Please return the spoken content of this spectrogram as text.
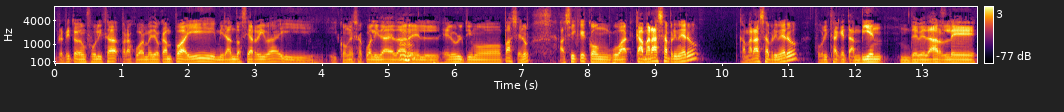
repito, es un futbolista para jugar medio campo ahí mirando hacia arriba y, con esa cualidad de dar el, último pase, ¿no? Así que con Camarasa primero, Camarasa primero, futbolista que también debe darle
